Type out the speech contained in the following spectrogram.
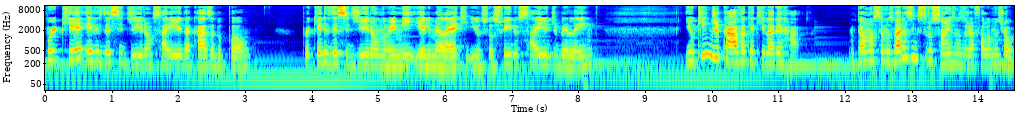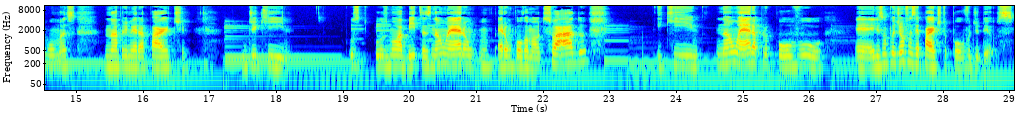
Por que eles decidiram sair da casa do pão? Por que eles decidiram, Noemi e Elimeleque e os seus filhos, sair de Belém? E o que indicava que aquilo era errado? Então, nós temos várias instruções, nós já falamos de algumas na primeira parte, de que os, os moabitas não eram um, eram um povo amaldiçoado, e que não era para o povo, é, eles não podiam fazer parte do povo de Deus.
